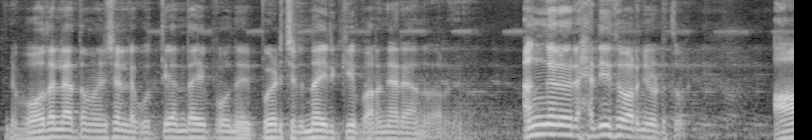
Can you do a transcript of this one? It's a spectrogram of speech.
പിന്നെ ബോധമില്ലാത്ത മനുഷ്യനല്ലേ കുത്തി എന്തായി പോകുന്നത് പേടിച്ചിരുന്നാ ഇരിക്കി പറഞ്ഞുതരാന്ന് പറഞ്ഞു അങ്ങനെ ഒരു ഹദീസ് പറഞ്ഞു കൊടുത്തു ആ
